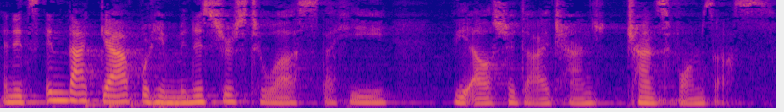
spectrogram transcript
and it's in that gap where he ministers to us that he, the El Shaddai, trans- transforms us.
